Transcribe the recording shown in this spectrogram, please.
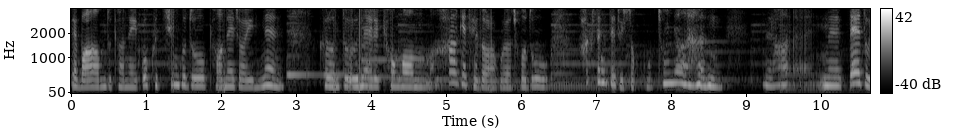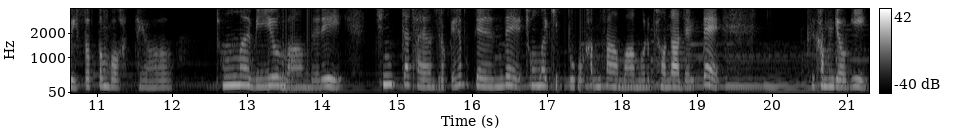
내 마음도 변해 있고 그 친구도 변해져 있는 그런 또 은혜를 경험하게 되더라고요. 저도 학생 때도 있었고 청년을 하는 때도 있었던 것 같아요. 정말 미운 마음들이 진짜 자연스럽게 회복되는데 정말 기쁘고 감사한 마음으로 변화될 때 그 감격이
